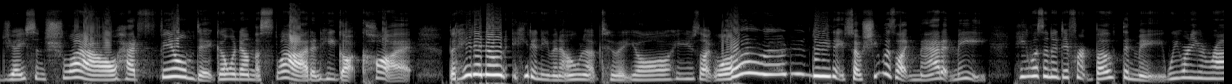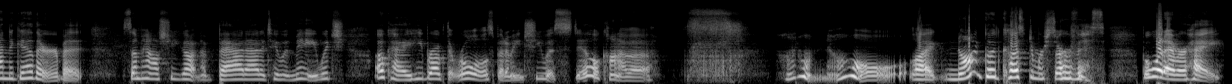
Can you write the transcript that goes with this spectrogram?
Jason Schlau had filmed it going down the slide, and he got caught. But he didn't own, he didn't even own up to it, y'all. He was like, "What? I didn't do anything." So she was like mad at me. He was in a different boat than me. We weren't even riding together, but somehow she got in a bad attitude with me, which, okay, he broke the rules, but I mean, she was still kind of a, I don't know, like, not good customer service. But whatever, hey,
